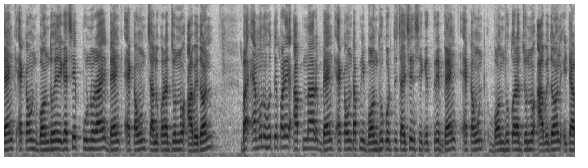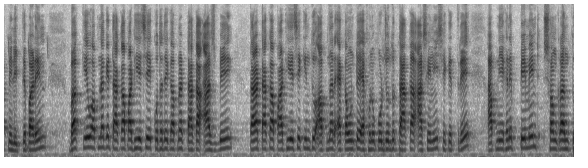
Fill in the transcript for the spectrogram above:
ব্যাংক অ্যাকাউন্ট বন্ধ হয়ে গেছে, পুনরায় ব্যাংক অ্যাকাউন্ট চালু করার জন্য আবেদন। বা এমনও হতে পারে আপনার ব্যাংক অ্যাকাউন্ট আপনি বন্ধ করতে চাইছেন, সেক্ষেত্রে ব্যাংক অ্যাকাউন্ট বন্ধ করার জন্য আবেদন, এটা আপনি লিখতে পারেন। বা কেউ আপনাকে টাকা পাঠিয়েছে, কোথা থেকে আপনার টাকা আসবে তারা টাকা পাঠিয়েছে, কিন্তু আপনার অ্যাকাউন্টে এখনও পর্যন্ত টাকা আসেনি, সেক্ষেত্রে আপনি এখানে পেমেন্ট সংক্রান্ত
